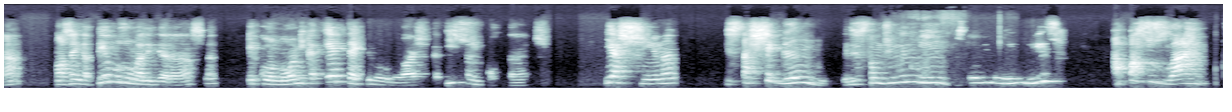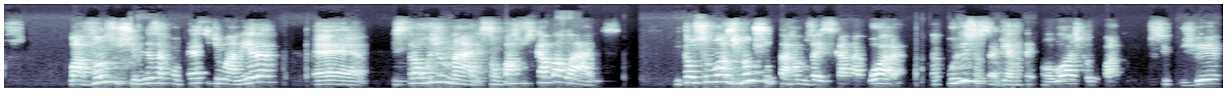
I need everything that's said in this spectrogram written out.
Tá? Nós ainda temos uma liderança econômica e tecnológica, isso é importante, e a China está chegando, eles estão diminuindo, estão diminuindo isso a passos largos. O avanço chinês acontece de maneira é, extraordinária, são passos cavalares. Então, se nós não chutarmos a escada agora, né, por isso essa guerra tecnológica do 5G,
